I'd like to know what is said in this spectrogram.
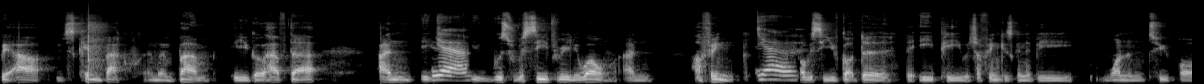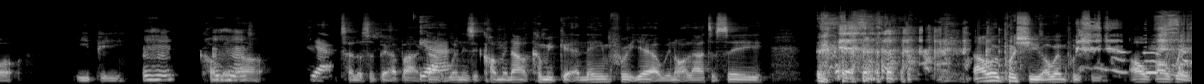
bit out, you just came back and went bam. Here you go, have that, and it, yeah, it was received really well. And I think yeah, obviously you've got the the EP, which I think is going to be one and two part EP mm-hmm. coming mm-hmm. out. Yeah. Tell us a bit about yeah. that. When is it coming out? Can we get a name for it yet? Are we not allowed to say? I won't push you. I won't push you. I'll, I'll wait.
